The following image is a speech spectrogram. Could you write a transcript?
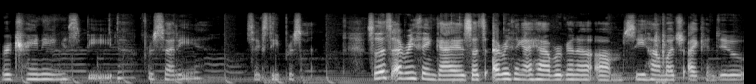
We're training speed for SETI, 60%. So that's everything, guys. That's everything I have. We're gonna um, see how much I can do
